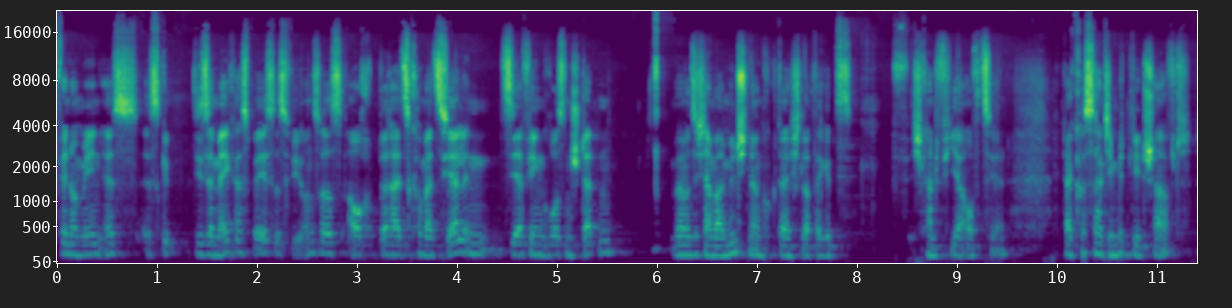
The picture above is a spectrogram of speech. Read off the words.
Phänomen ist, es gibt diese Makerspaces wie unseres auch bereits kommerziell in sehr vielen großen Städten. Wenn man sich dann mal München anguckt, ich glaube, da gibt es, ich kann vier aufzählen, da kostet halt die Mitgliedschaft,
